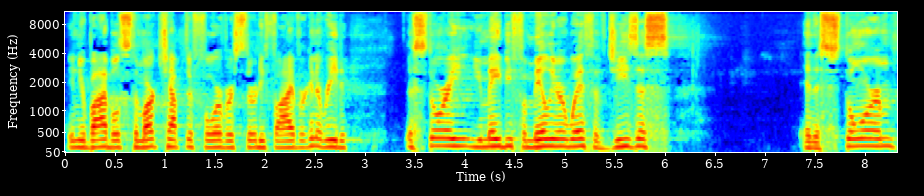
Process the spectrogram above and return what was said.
in your Bibles to Mark chapter 4, verse 35. We're going to read a story you may be familiar with of Jesus in a storm.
